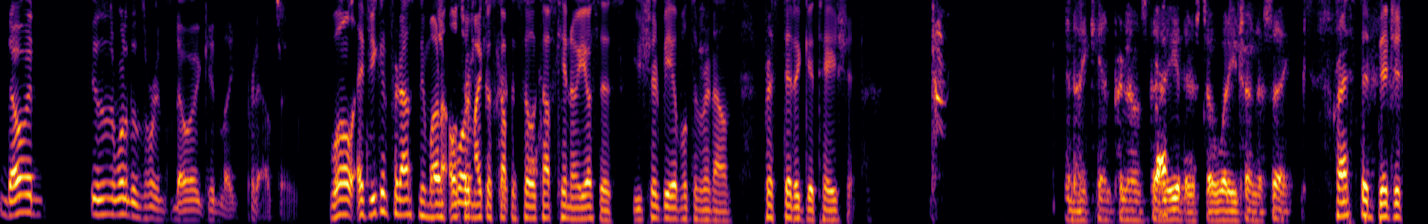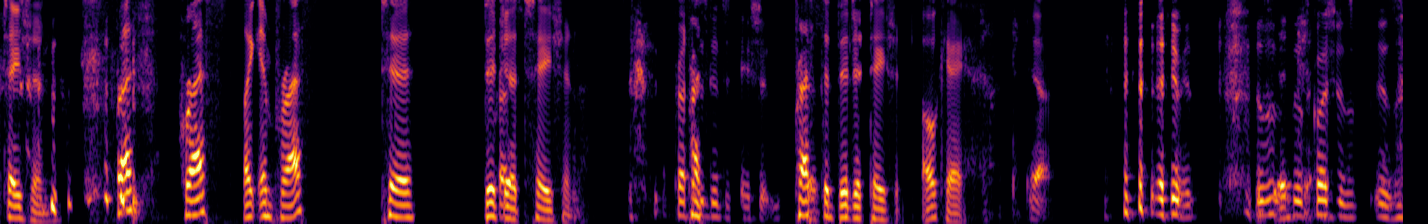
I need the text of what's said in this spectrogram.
No one. This is one of those words no one can like pronounce right. Well, if you can pronounce pneumona Like ultra Lord microscopic Shippers you should be able to pronounce prestidigitation. And I can't pronounce that either. So what are you trying to say? Prestidigitation. press, press, like impress, to digitation. Prestidigitation. Prestidigitation. Okay. Yeah. Anyways, this is, this question is is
